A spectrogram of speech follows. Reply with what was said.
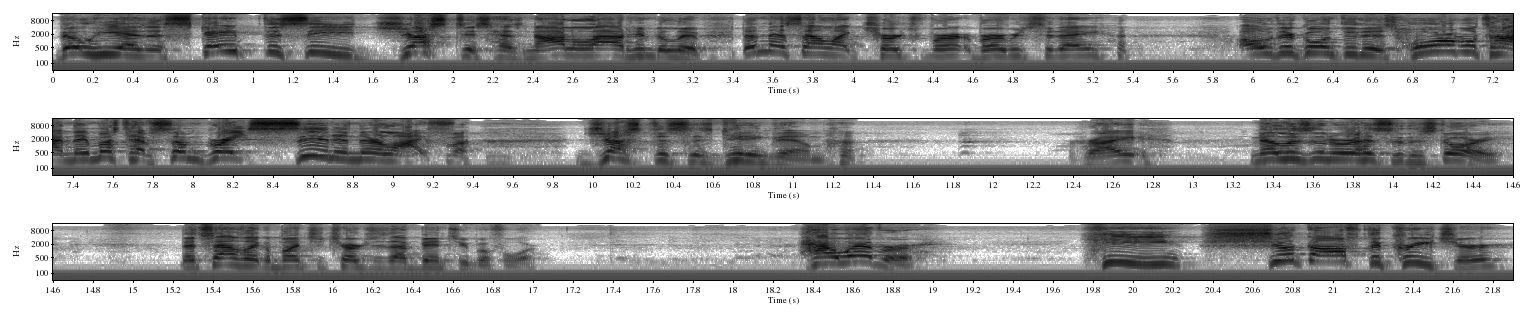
Though he has escaped the sea, justice has not allowed him to live. Doesn't that sound like church ver- verbiage today? oh, they're going through this horrible time. They must have some great sin in their life. Justice is getting them. right? Now, listen to the rest of the story. That sounds like a bunch of churches I've been to before. However, he shook off the creature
